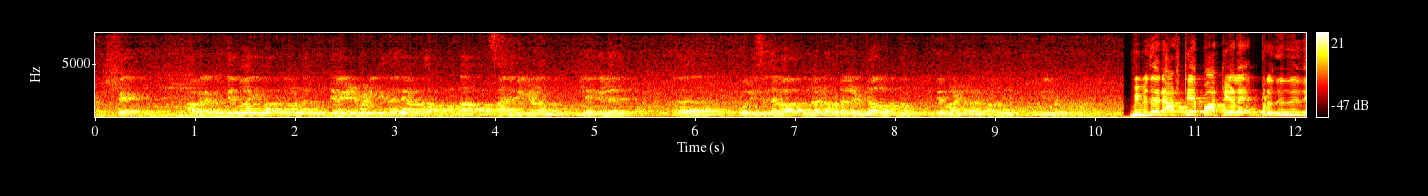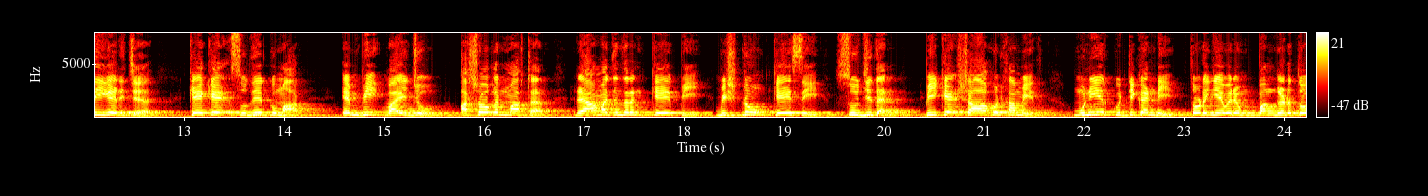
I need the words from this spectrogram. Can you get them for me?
പക്ഷേ അവരെ കൃത്യമായി പറഞ്ഞുകൊണ്ട് കൃത്യം ഏഴ് മണിക്ക് തന്നെ അവർ അവസാനിപ്പിക്കണമെന്നും ഇല്ലെങ്കിൽ പോലീസിന്റെ ഭാഗത്തു നിന്ന് ഇടപെടൽ ഉണ്ടാവുമെന്നും കൃത്യമായിട്ട് അവരെ പറഞ്ഞ് ബോധ്യപ്പെടുത്തണം വിവിധ രാഷ്ട്രീയ പാർട്ടികളെ പ്രതിനിധീകരിച്ച് K K Sudheer Kumar M P Vaiju Ashokan master Ramachandran K P Vishnu K C Sujithan P K Shahul Hameed Muneer Kuttikandi തുടങ്ങിയവരും പങ്കെടുത്തു.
